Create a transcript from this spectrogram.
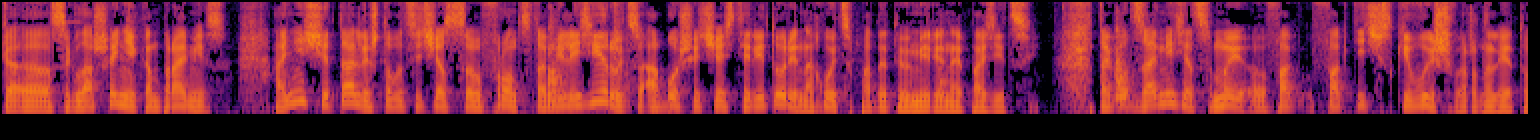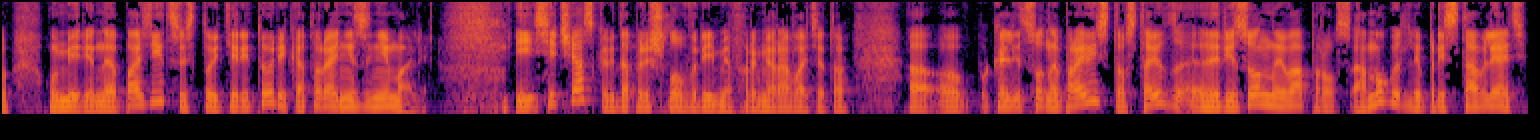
э, соглашение компромисс. Они считали, что вот сейчас фронт стабилизируется, а большая часть территории находится под этой умеренной позицией. Так вот, за месяц мы э, фактически вышвырнули эту умеренную позицию с той территории, которую они занимали. И сейчас, когда пришло время формировать это коалиционное правительство, встает резонный вопрос. А могут ли представлять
